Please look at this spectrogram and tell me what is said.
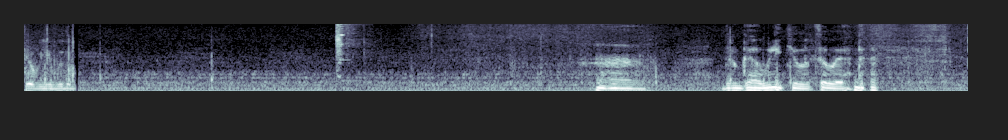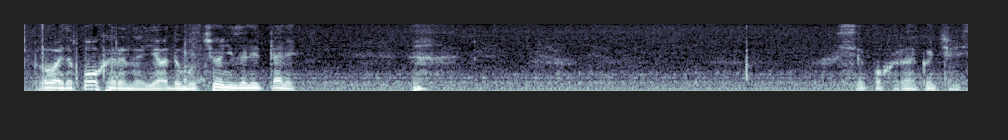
Все, не буду. А, Другая вылетела целая. да. О, это похороны. Я думал, что они залетали. Все похороны кончились.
